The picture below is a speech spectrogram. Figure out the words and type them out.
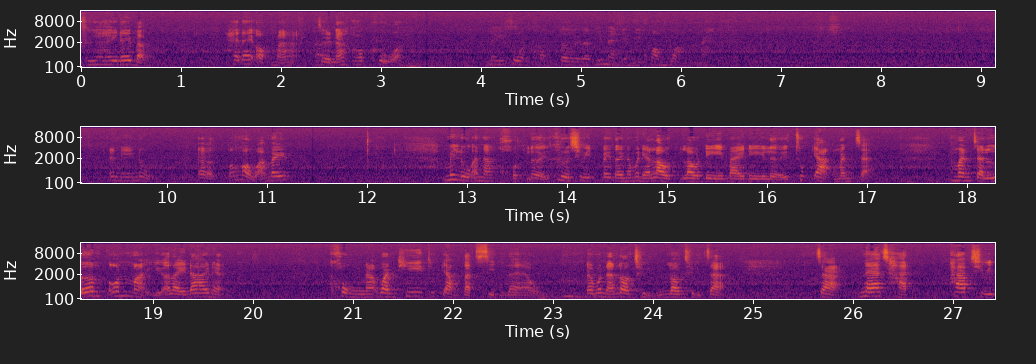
เพื่อให้ได้แบบ ให้ได้ออกมาเจอหน้าครอบครัว ในส่วนของเตยและพี่แมนยังมีความหวังไหมอันนี้หนูเอ่อต้องบอกว่าไม่ ไม่รู้อนาคตเลย คือชีวิตใบเตยนะวันนี้เราเรา day by day เลย ทุกอย่างมันจะมันจะเริ่มต้นใหม่หรืออะไรได้เนี่ย คงนะวันที่ทุกอย่างตัดสินแล้ว แล้ววันนั้นเราถึงเราถึงจะจะแน่ชัดภาพชีวิต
